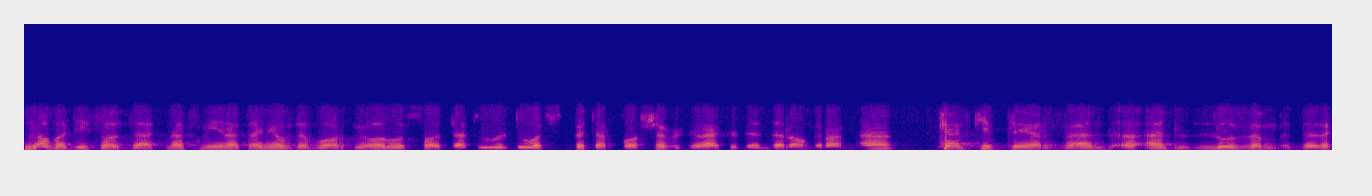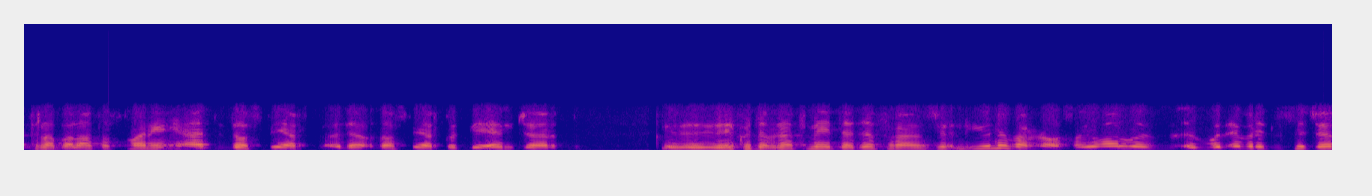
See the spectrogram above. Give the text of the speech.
Nobody thought that. Not me, not any of the board. We always thought that we will do what's better for Sheffield United in the long run. And can't keep players and uh, and lose them the, the, club a lot of money, and those players those players could be injured. They could have not made the difference. You, you never know. So you always, with every decision,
